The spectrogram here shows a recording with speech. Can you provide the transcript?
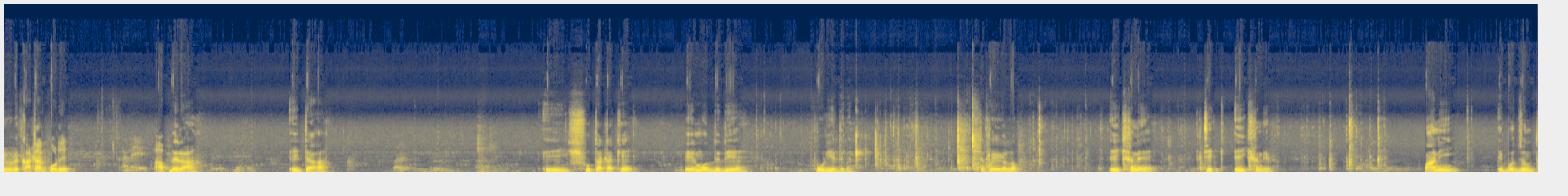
এভাবে কাটার পরে আপনারা এইটা এই সুতাটাকে এর মধ্যে দিয়ে পরিয়ে দেবেন। এটা হয়ে গেল। এইখানে ঠিক এইখানের পানি এ পর্যন্ত,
